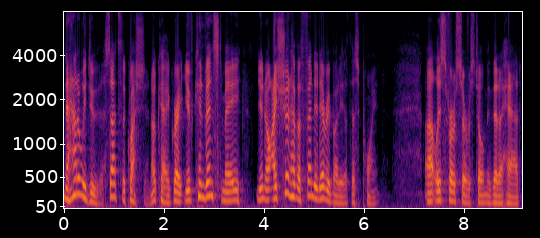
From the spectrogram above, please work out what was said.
Now, how do we do this? That's the question. Okay, great. You've convinced me. You know, I should have offended everybody at this point. Uh, at least the first service told me that I had.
